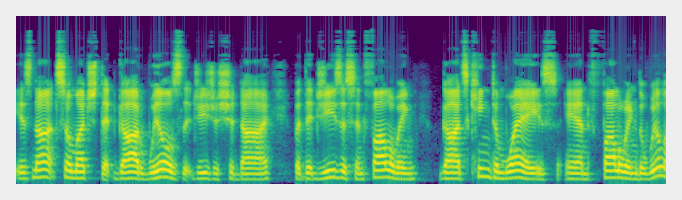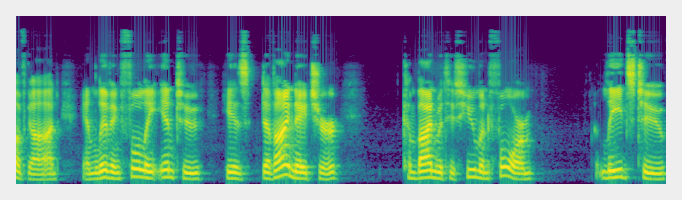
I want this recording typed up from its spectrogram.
is not so much that God wills that Jesus should die, but that Jesus, in following God's kingdom ways and following the will of God and living fully into his divine nature, combined with his human form, leads to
